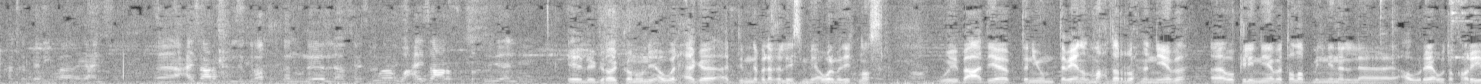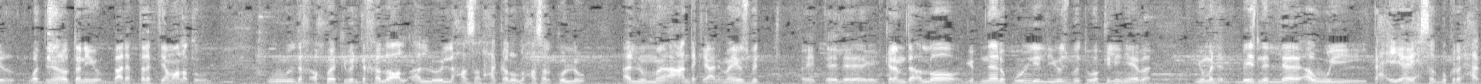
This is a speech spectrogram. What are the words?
الحاجة كريمة يعني آه، عايز أعرف الإجراءات القانونية اللي أخذتوها وعايز أعرف التقرير قال إيه. الإجراء القانوني أول حاجة قدمنا بلاغ الاسم أول مدينة نصر وبعديها بتاني يوم تابعنا المحضر رحنا النيابة. آه، وكيل النيابة طلب مننا الاوراق وتقارير ودينا له تاني يوم بعدها بثلاث أيام على طول. ودخ أخويا الكبير دخله على قال له إيه اللي حصل؟ حكى له اللي حصل كله. قال له ما عندك يعني ما يثبت. الكلام ده قال له آه جبنا له كل اللي يثبت وكيل النيابة. يوم ال- بإذن الله أول تحقيق هيحصل بكرة الحد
